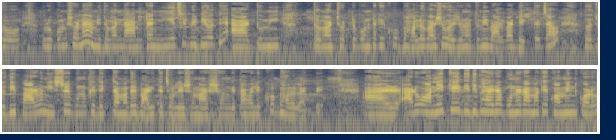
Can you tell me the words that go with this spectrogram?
তো রূপম সোনা, আমি তোমার নামটা নিয়েছি ভিডিওতে, আর তুমি তোমার ছোট্ট বোনটাকে খুব ভালোবাসো, ওই জন্য তুমি বারবার দেখতে চাও। তো যদি পারো, নিশ্চয়ই বুনুকে দেখতে আমাদের বাড়িতে চলে এসো মার সঙ্গে, তাহলে খুব ভালো লাগবে। আর আরও অনেকেই দিদি ভাইরা, বোনেরা আমাকে কমেন্ট করো।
